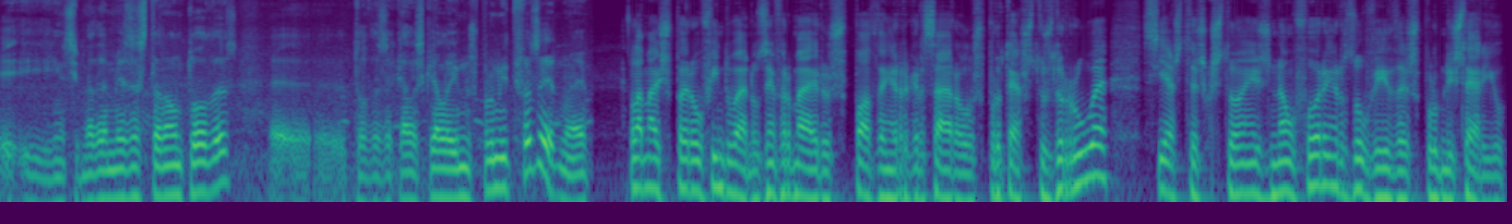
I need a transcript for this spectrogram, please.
e, e em cima da mesa estarão todas, uh, todas aquelas que a lei nos permite fazer, não é? Lá mais para o fim do ano, os enfermeiros podem regressar aos protestos de rua se estas questões não forem resolvidas pelo Ministério.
